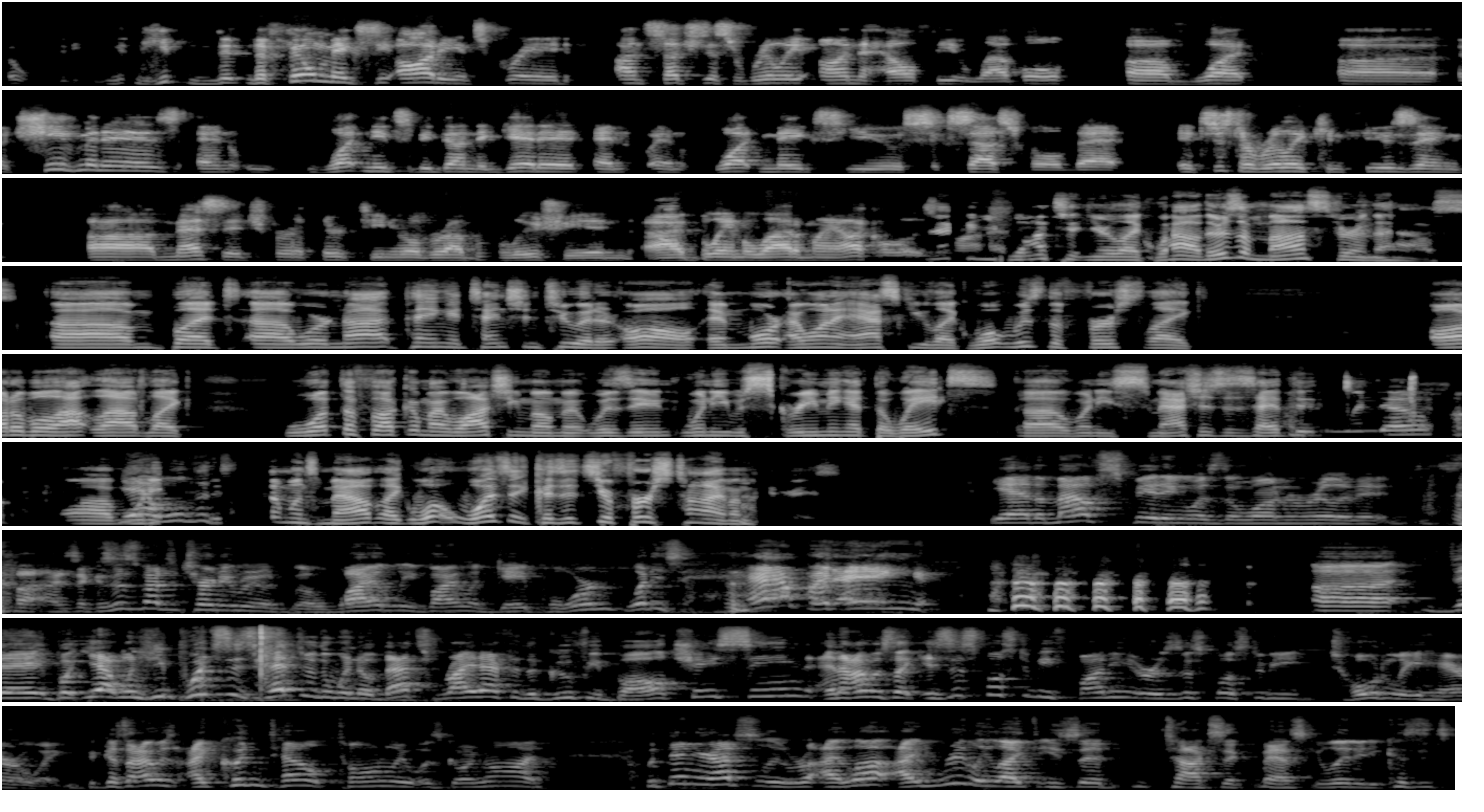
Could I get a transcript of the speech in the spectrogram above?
he, the, the film makes the audience grade on such this really unhealthy level of what uh, achievement is and what needs to be done to get it and and what makes you successful that it's just a really confusing uh, message for a 13 year old Rob Belushi, and I blame a lot of my alcoholism. you watch it and you're like, wow, there's a monster in the house. Um, but uh, we're not paying attention to it at all. And more, I want to ask you, like, what was the first like audible out loud, like, what the fuck am I watching moment was in when he was screaming at the weights, uh, when he smashes his head through the window, uh, Yeah, well, the- someone's mouth. Like, what was it? Because it's your first time. I'm curious. Yeah, the mouth spitting was the one really. made- I was like, "Is this about to turn into a wildly violent gay porn? What is happening?" uh, they, but yeah, when he puts his head through the window, that's right after the goofy ball chase scene, and I was like, "Is this supposed to be funny or is this supposed to be totally harrowing?" Because I was, I couldn't tell tonally what was going on. But then you're absolutely right. I love, I really like that you said toxic masculinity because it's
